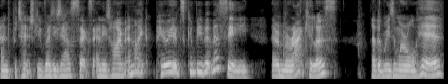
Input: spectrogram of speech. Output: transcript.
and potentially ready to have sex at any time. And like periods can be a bit messy. They're miraculous. They're the reason we're all here.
